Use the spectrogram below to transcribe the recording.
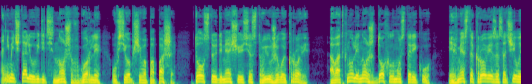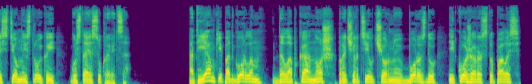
Они мечтали увидеть нож в горле у всеобщего папаши, толстую дымящуюся струю живой крови, а воткнули нож дохлому старику, и вместо крови засочилась темной струйкой густая сукровица. От ямки под горлом до лобка нож прочертил черную борозду, и кожа расступалась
